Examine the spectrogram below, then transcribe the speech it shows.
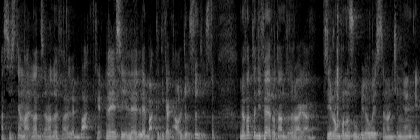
a sistemare la zona dove fare le bacche, eh, sì, le, le bacche di cacao, giusto, giusto. Abbiamo fatte di ferro, tanto raga, si rompono subito queste, non c'è neanche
